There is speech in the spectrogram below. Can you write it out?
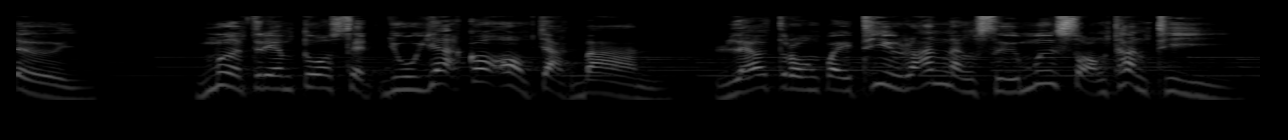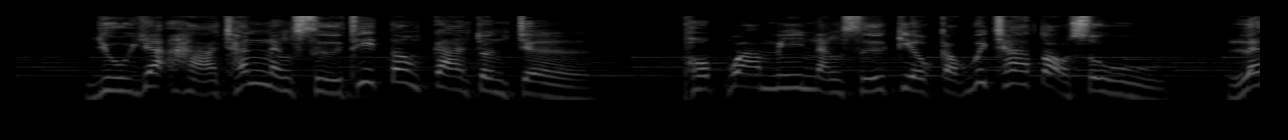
เลย เมื่อเตรียมตัวเสร็จยูยะก็ออกจากบ้าน แล้วตรงไปที่ร้านหนังสือมือสองทันทียูยะหาชั้นหนังสือที่ต้องการจนเจอ พบว่ามีหนังสือเกี่ยวกับวิชาต่อสู้ และ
